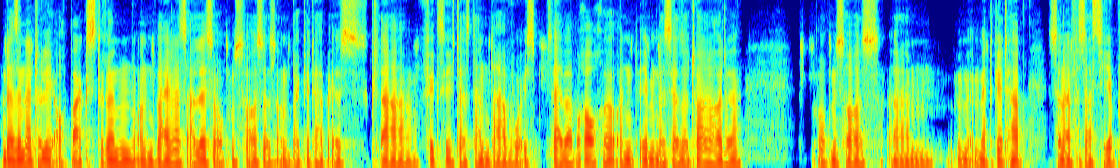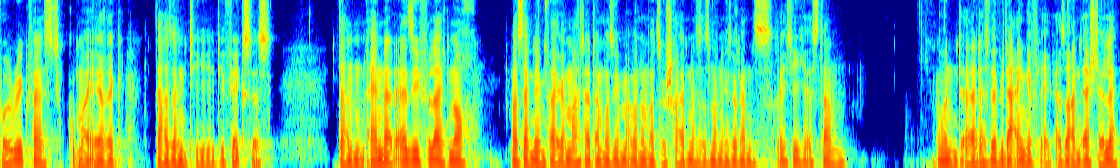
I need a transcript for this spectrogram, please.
Und da sind natürlich auch Bugs drin und weil das alles Open Source ist und bei GitHub ist, klar fixe ich das dann da, wo ich es selber brauche und eben das ist ja so toll heute, Open Source ähm, mit, mit GitHub, sondern einfach sagst hier Pull Request, guck mal Erik, da sind die, die Fixes. Dann ändert er sie vielleicht noch, was er in dem Fall gemacht hat, da muss ich ihm aber nochmal zuschreiben, dass es noch nicht so ganz richtig ist dann. Und äh, das wird wieder eingepflegt. Also an der Stelle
